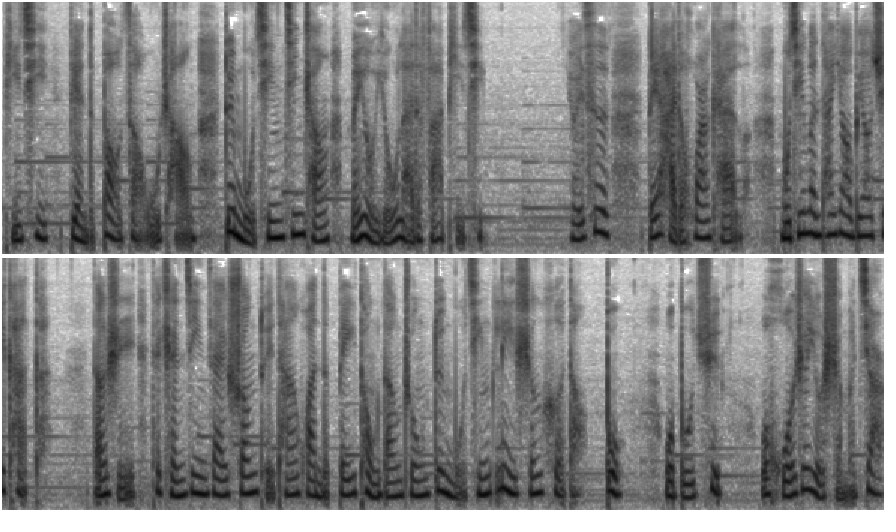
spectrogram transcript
脾气变得暴躁无常，对母亲经常没有由来的发脾气。有一次，北海的花开了，母亲问他要不要去看看。当时他沉浸在双腿瘫痪的悲痛当中，对母亲厉声喝道：“不，我不去，我活着有什么劲儿？”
